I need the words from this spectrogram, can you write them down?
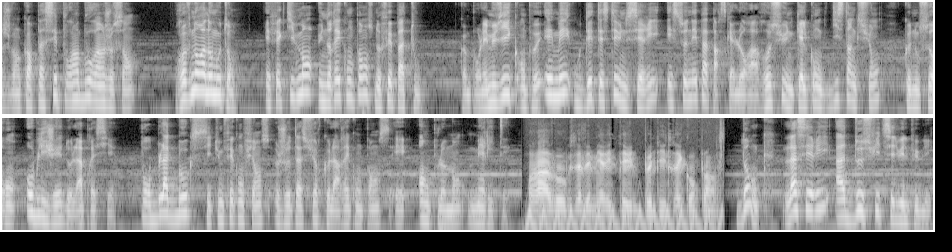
Je vais encore passer pour un bourrin, je sens. Revenons à nos moutons. Effectivement, une récompense ne fait pas tout. Comme pour les musiques, on peut aimer ou détester une série et ce n'est pas parce qu'elle aura reçu une quelconque distinction que nous serons obligés de l'apprécier. Pour Black Books, si tu me fais confiance, je t'assure que la récompense est amplement méritée. Bravo, vous avez mérité une petite récompense. Donc, la série a de suite séduit le public.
